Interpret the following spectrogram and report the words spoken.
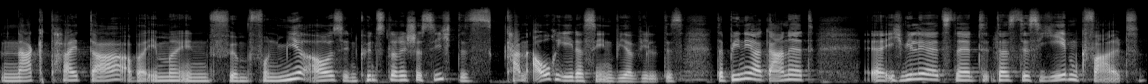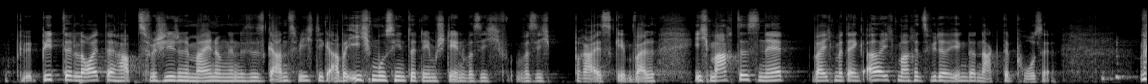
Nacktheit da, aber immer in für, von mir aus in künstlerischer Sicht. Das kann auch jeder sehen, wie er will. Das, da bin ich ja gar nicht. Äh, ich will ja jetzt nicht, dass das jedem gefällt. Bitte Leute, habt verschiedene Meinungen, das ist ganz wichtig, aber ich muss hinter dem stehen, was ich, was ich preisgebe, weil ich mache das nicht, weil ich mir denke, ah, ich mache jetzt wieder irgendeine nackte Pose.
